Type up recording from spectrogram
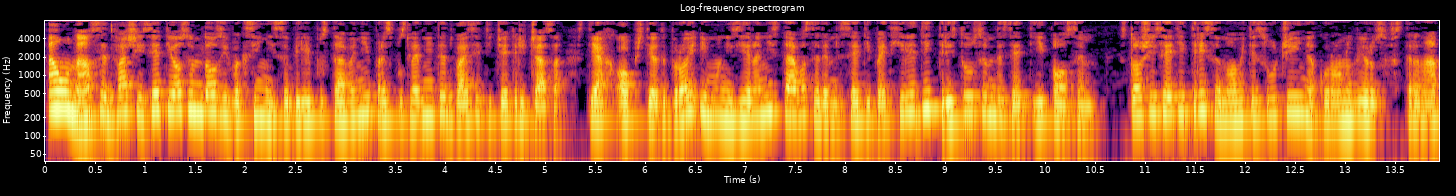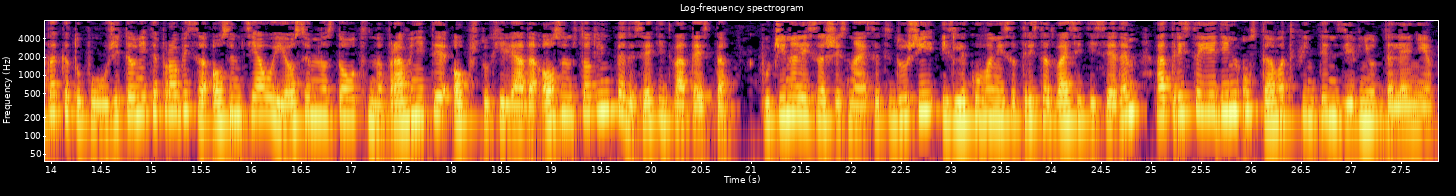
а у нас едва 68 дози вакцини са били поставени през последните 24 часа. С тях общият брой иммунизирани става 75 388. 163 са новите случаи на коронавирус в страната, като положителните проби са 8,8 на 100 от направените общо 1852 теста. Починали са 16 души, излекувани са 327, а 301 остават в интензивни отделения.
